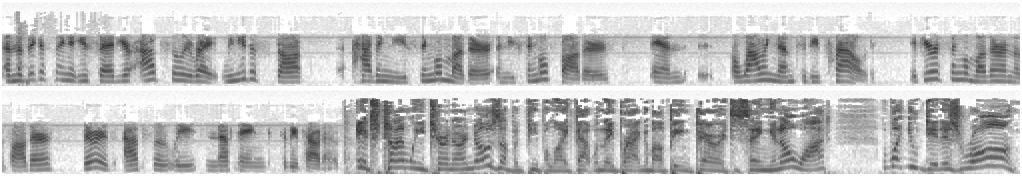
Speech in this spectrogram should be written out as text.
And the biggest thing that you said, you're absolutely right. We need to stop having these single mother and these single fathers and allowing them to be proud. If you're a single mother and a father, there is absolutely nothing to be proud of. It's time we turn our nose up at people like that when they brag about being parents and saying, you know what? What you did is wrong.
